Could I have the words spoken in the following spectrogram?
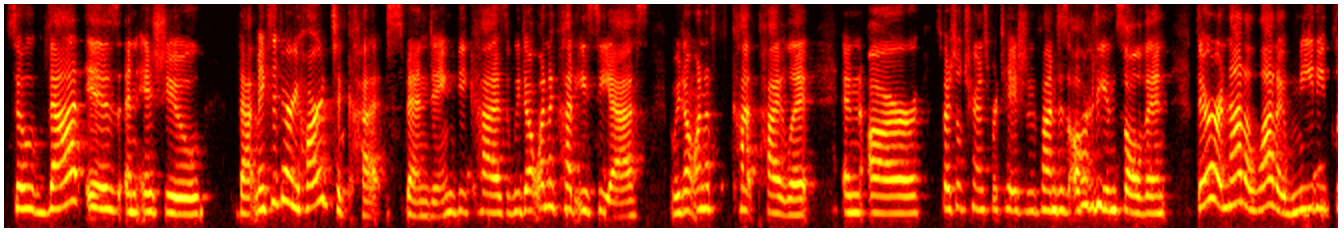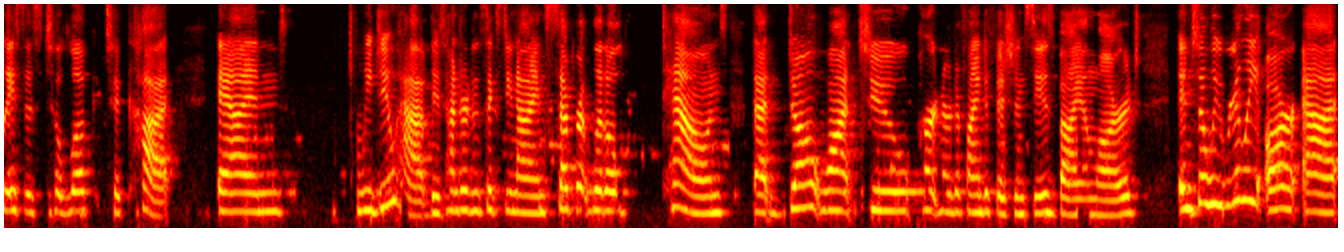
So, that is an issue that makes it very hard to cut spending because we don't want to cut ECS, we don't want to cut pilot, and our special transportation fund is already insolvent. There are not a lot of meaty places to look to cut. And we do have these 169 separate little towns that don't want to partner to find efficiencies by and large. And so we really are at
